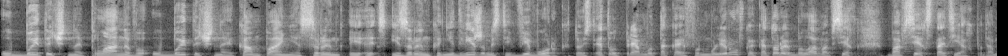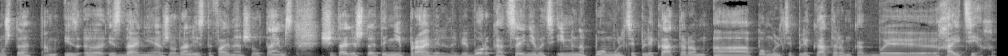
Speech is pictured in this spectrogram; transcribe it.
убыточная, планово-убыточная компания с рынка, из рынка недвижимости Виворк. То есть это вот прям вот такая формулировка, которая была во всех, во всех статьях, потому что там из, э, издания журналисты Financial Times считали, что это неправильно Виворк оценивать именно по мультипликаторам, э, по мультипликаторам как бы хай-теха.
